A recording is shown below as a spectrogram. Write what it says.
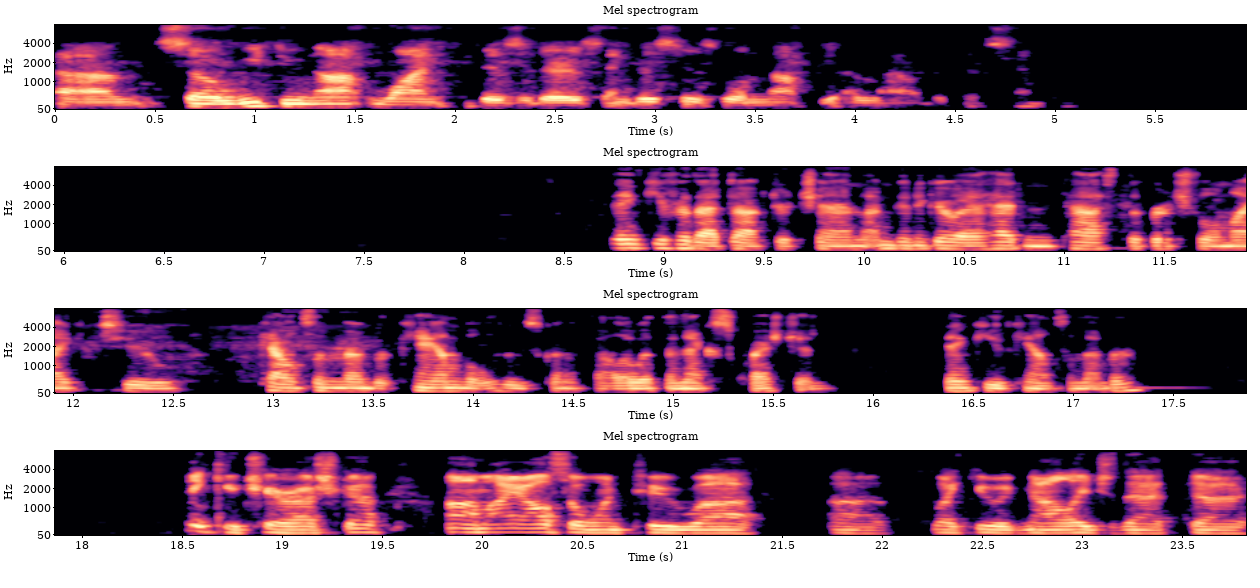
Um, so we do not want visitors, and visitors will not be allowed at this center. Thank you for that, Dr. Chen. I'm going to go ahead and pass the virtual mic to Council Member Campbell, who's going to follow with the next question. Thank you, Council Member. Thank you, Chair Ushka. Um, I also want to, uh, uh, like you acknowledge that uh,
